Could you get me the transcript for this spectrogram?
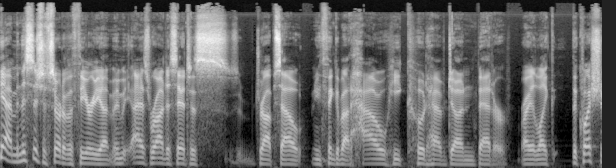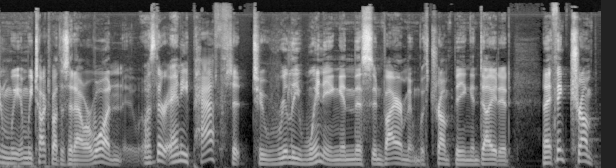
Yeah, I mean, this is just sort of a theory. I mean, as Ron DeSantis drops out, you think about how he could have done better, right? Like the question we and we talked about this in hour one: was there any path to, to really winning in this environment with Trump being indicted? And I think Trump.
